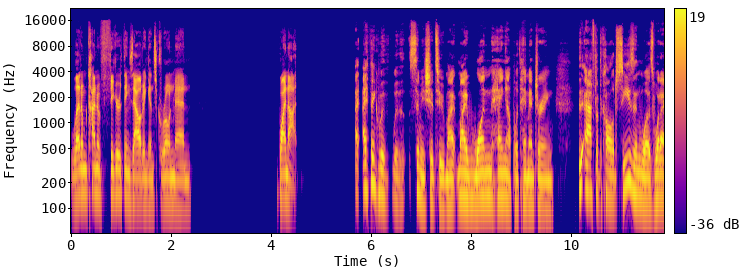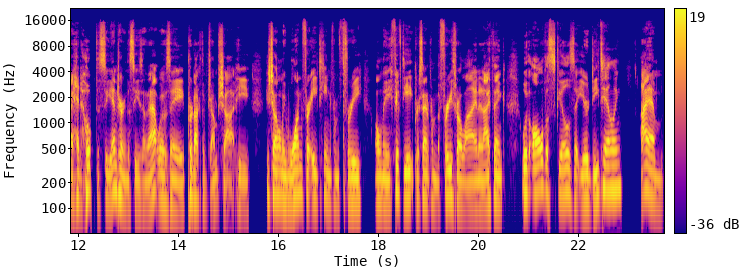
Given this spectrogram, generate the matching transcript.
let him kind of figure things out against grown men. Why not? I, I think with with Simi Shittu, my my one hang up with him entering after the college season was what I had hoped to see entering the season. That was a productive jump shot. He he shot only one for 18 from three, only 58% from the free throw line. And I think with all the skills that you're detailing, I am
